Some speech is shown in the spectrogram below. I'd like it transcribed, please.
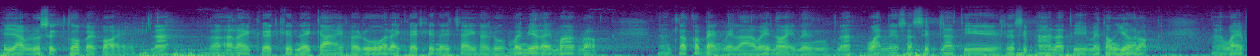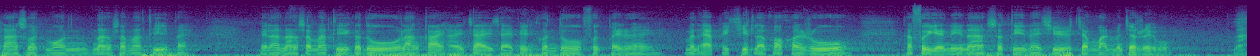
พยายามรู้สึกตัวบ่อยๆนะแล้วอะไรเกิดขึ้นในกายคอยรู้อะไรเกิดขึ้นในใจคอยรู้ไม่มีอะไรมากหรอกแล้วก็แบ่งเวลาไว้หน่อยหนึ่งนะวันหนึ่งสักสินาทีหรือ 15 นาทีไม่ต้องเยอะหรอกนะไหว้พระสวดมนต์นั่งสมาธิไป เวลานั่งสมาธิก็ดูร่างกายหายใจใจเป็นคนดูฝึกไปเรื่อยมันแอบไปคิดแล้วก็คอยรู้ ถ้าฝึกอย่างนี้นะ สติในชีวิตประจำวันมันจะเร็วนะ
